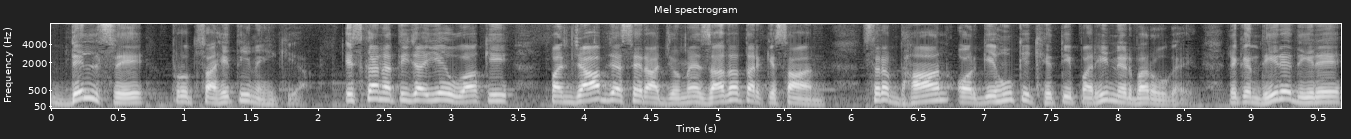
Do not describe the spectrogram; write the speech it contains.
दिल से प्रोत्साहित ही नहीं किया। इसका नतीजा ये हुआ कि पंजाब जैसे राज्यों में ज़्यादातर किसान सिर्फ़ धान और गेहूँ की खेती पर ही निर्भर हो गए। लेकिन धीरे धीरे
